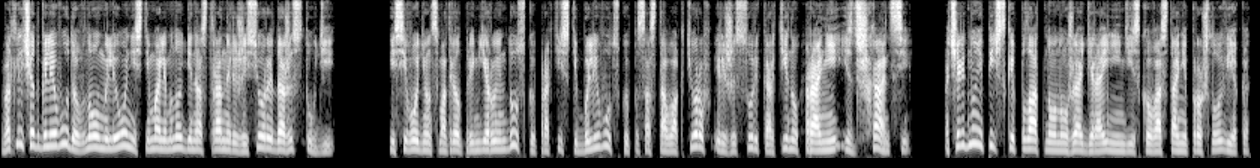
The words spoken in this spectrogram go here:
В отличие от Голливуда, в Новом Илеоне снимали многие иностранные режиссеры и даже студии. И сегодня он смотрел премьеру индусскую, практически болливудскую по составу актеров и режиссуре картину «Рани из Джханси». Очередное эпическое полотно, но уже о героине индийского восстания прошлого века,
